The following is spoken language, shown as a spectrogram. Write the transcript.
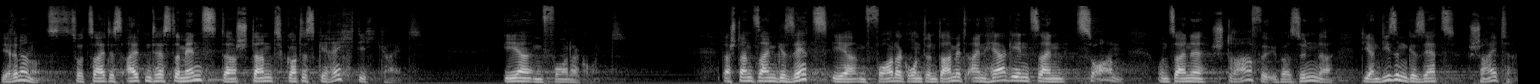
Wir erinnern uns, zur Zeit des Alten Testaments, da stand Gottes Gerechtigkeit eher im Vordergrund. Da stand sein Gesetz eher im Vordergrund und damit einhergehend sein Zorn und seine Strafe über Sünder, die an diesem Gesetz scheitern.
